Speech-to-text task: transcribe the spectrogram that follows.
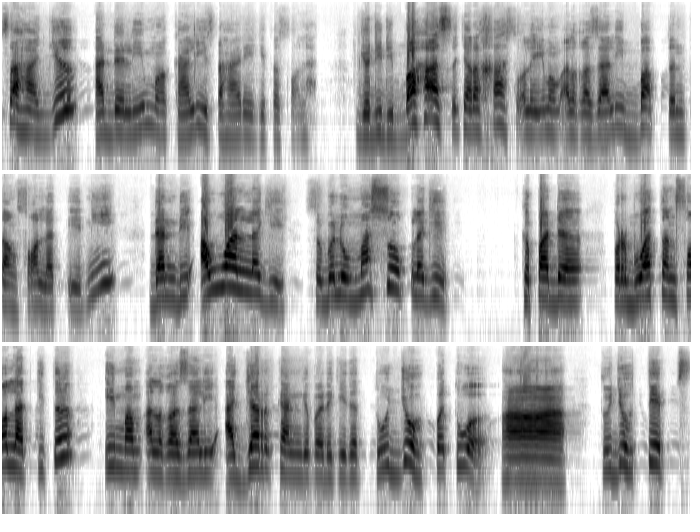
sahaja ada lima kali sehari kita solat. Jadi dibahas secara khas oleh Imam Al-Ghazali bab tentang solat ini. Dan di awal lagi sebelum masuk lagi kepada perbuatan solat kita. Imam Al-Ghazali ajarkan kepada kita tujuh petua. Ha, tujuh tips.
